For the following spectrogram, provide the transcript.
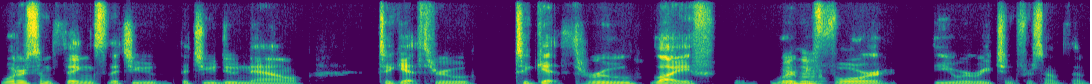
what are some things that you that you do now to get through to get through life where Mhm. before you were reaching for something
